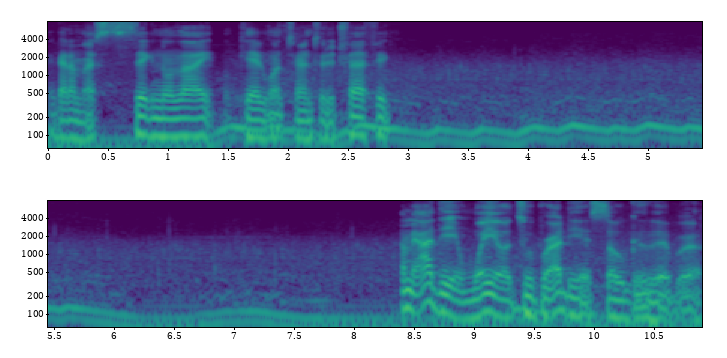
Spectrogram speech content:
I got on my signal light. Okay, we're gonna turn to the traffic. I mean, I did well too, bro. I did so good, bro.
